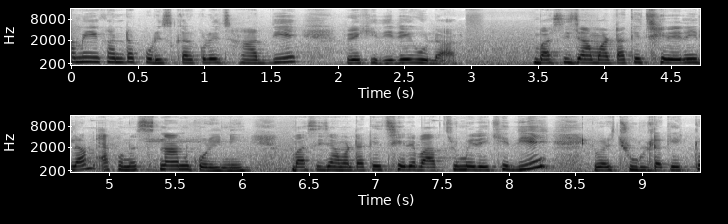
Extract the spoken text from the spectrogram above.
আমি এখানটা পরিষ্কার করে ঝাঁট দিয়ে রেখে দিই রেগুলার বাসি জামাটাকে ছেড়ে নিলাম এখনও স্নান করিনি। বাসি জামাটাকে ছেড়ে বাথরুমে রেখে দিয়ে এবার চুলটাকে একটু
